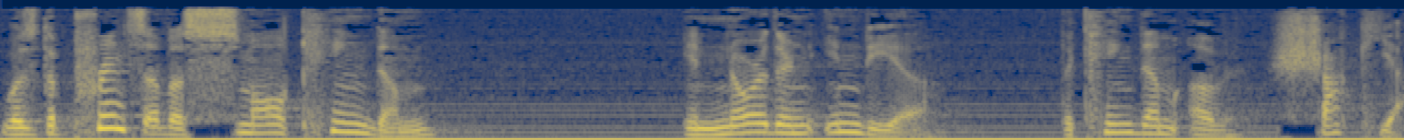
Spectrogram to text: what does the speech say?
was the prince of a small kingdom in northern India, the kingdom of Shakya.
